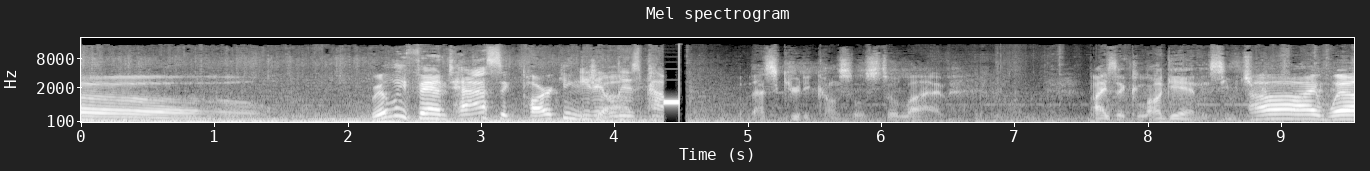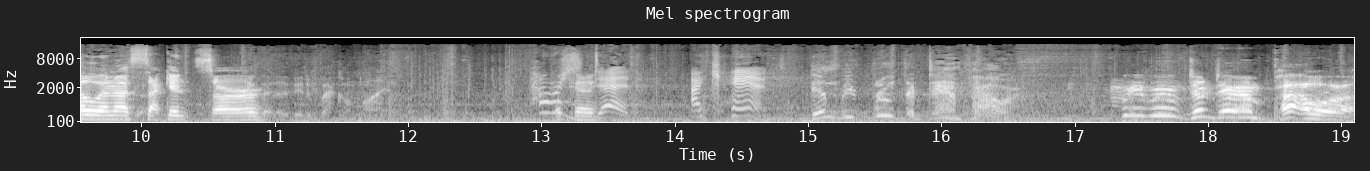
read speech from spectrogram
Whoa. Really fantastic parking You didn't job. lose power. That security console is still live. Isaac, log in and see what you I can find. will in a second, Get sir. that elevator back online. Power's Okay. dead. I can't. Then we reroute the damn power. Reroute the damn power.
